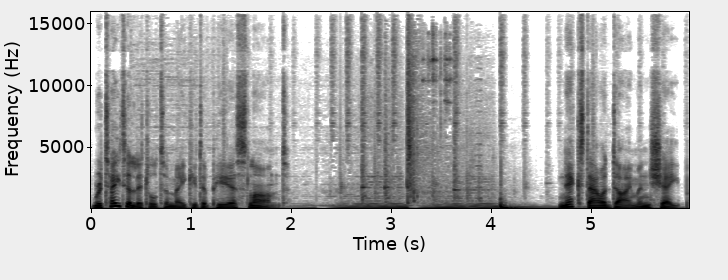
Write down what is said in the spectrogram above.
Rotate a little to make it appear slant. Next our diamond shape.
